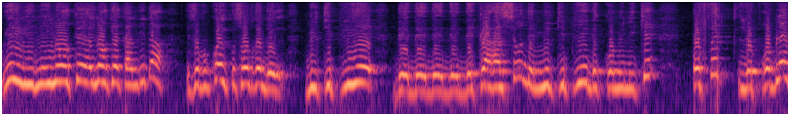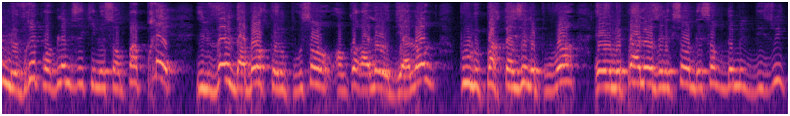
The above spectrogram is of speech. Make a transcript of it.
Oui, ils, n'ont aucun, candidat. Et c'est pourquoi ils sont en train de multiplier des, des déclarations, de multiplier des communiqués au fait, le problème, le vrai problème, c'est qu'ils ne sont pas prêts. Ils veulent d'abord que nous puissions encore aller au dialogue pour nous partager le pouvoir et ne pas aller aux élections en décembre 2018.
